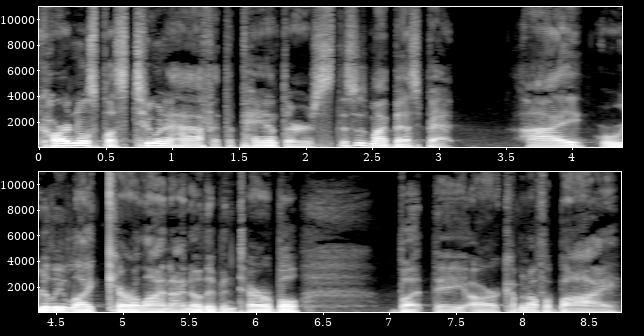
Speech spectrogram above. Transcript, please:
Cardinals plus two and a half at the Panthers. This is my best bet. I really like Carolina. I know they've been terrible, but they are coming off a bye,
